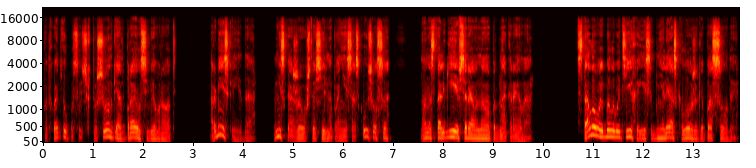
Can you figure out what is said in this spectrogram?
подхватил кусочек тушенки, отправил себе в рот. Армейская еда. Не скажу, что сильно по ней соскучился, но ностальгия все равно поднакрыла. В столовой было бы тихо, если бы не лязг ложек и посуды.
